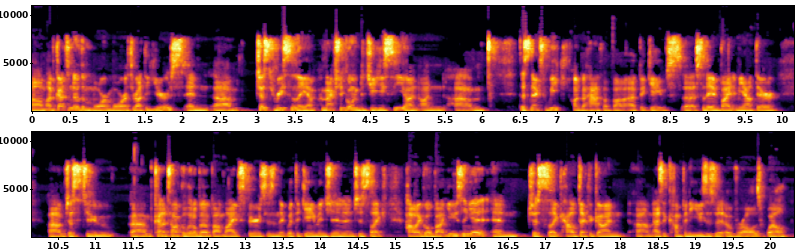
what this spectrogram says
Um, I've got to know them more and more throughout the years, and um, just recently I'm, I'm, actually going to GDC on on um, this next week on behalf of uh, Epic Games. Uh, so they invited me out there um, just to um, kind of talk a little bit about my experiences the, with the game engine and just like how I go about using it and just like how Dekogon um, as a company uses it overall as well.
